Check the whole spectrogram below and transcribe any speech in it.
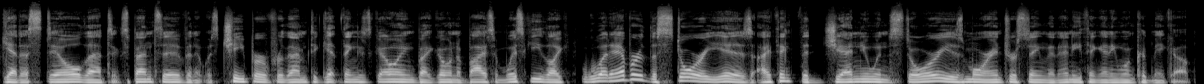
get a still that's expensive, and it was cheaper for them to get things going by going to buy some whiskey. Like, whatever the story is, I think the genuine story is more interesting than anything anyone could make up.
